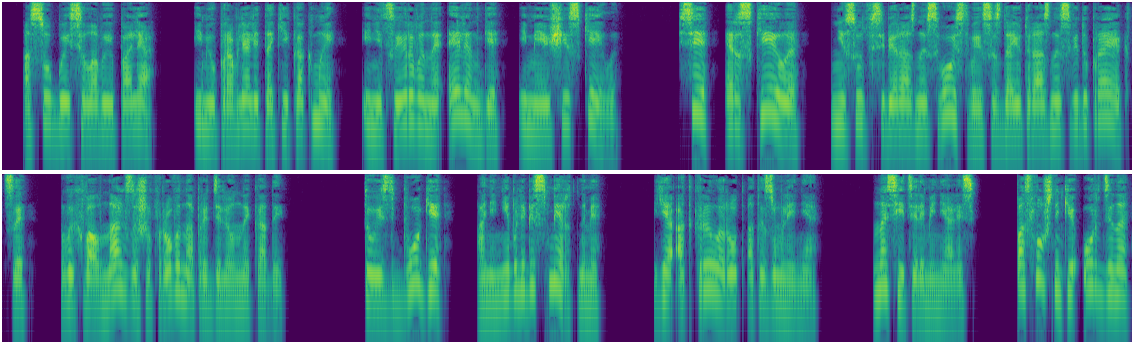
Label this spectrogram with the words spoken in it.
— особые силовые поля, ими управляли такие, как мы, инициированные эллинги, имеющие скейлы. Все эрскейлы несут в себе разные свойства и создают разные с виду проекции, в их волнах зашифрованы определенные коды. То есть боги, они не были бессмертными. Я открыла рот от изумления. Носители менялись. Послушники Ордена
